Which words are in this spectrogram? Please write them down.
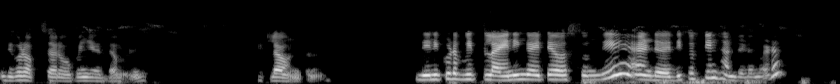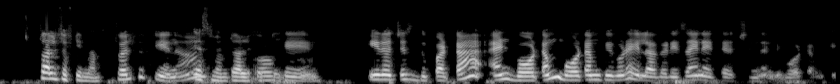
ఇది కూడా ఒకసారి ఓపెన్ చేద్దామండి. ఇట్లా ఉంటుంది. దీనికి కూడా విత్ లైనింగ్ అయితే వస్తుంది. అండ్ ఇది fifteen hundred madam? Twelve fifty ma'am. Twelve ఫిఫ్టీనా yes ma'am twelve fifty. Okay. ఇది వచ్చేసి దుపట్టా అండ్ బాటమ్. బాటమ్కి కూడా ఇలాగ డిజైన్ అయితే వచ్చిందండి బాటమ్కి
